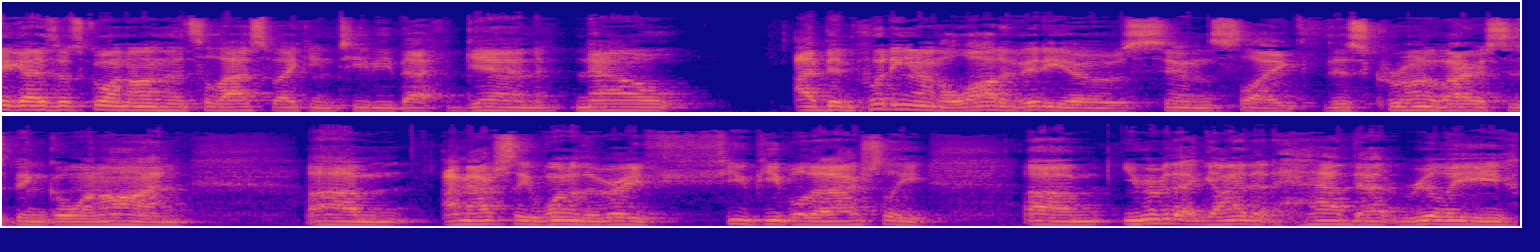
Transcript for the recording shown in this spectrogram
Hey guys, what's going on? That's the Last Viking TV back again. Now, I've been putting out a lot of videos since like this coronavirus has been going on. Um, I'm actually one of the very few people that actually, um, you remember that guy that had that really,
